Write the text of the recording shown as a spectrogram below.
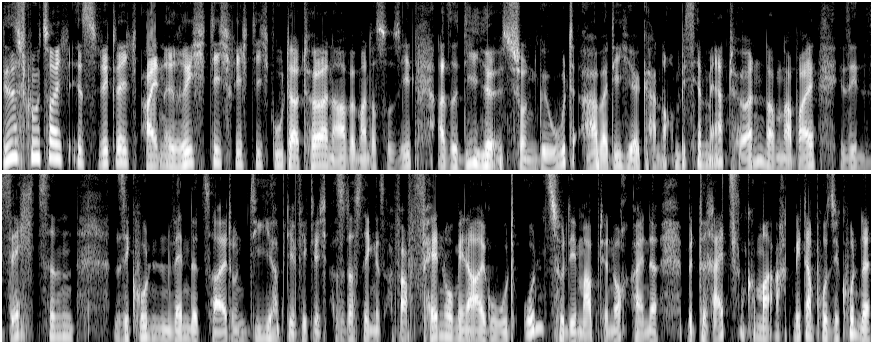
dieses Flugzeug ist wirklich ein richtig, richtig guter Turner, wenn man das so sieht. Also die hier ist schon gut, aber die hier kann noch ein bisschen mehr turnen dann dabei. Ihr seht 16 Sekunden Wendezeit und die habt ihr wirklich, also das Ding ist einfach phänomenal gut und zudem habt ihr noch eine mit 13,8 Metern pro Sekunde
